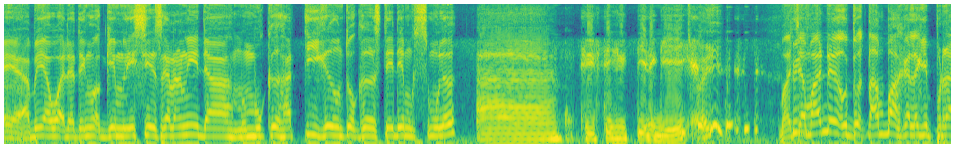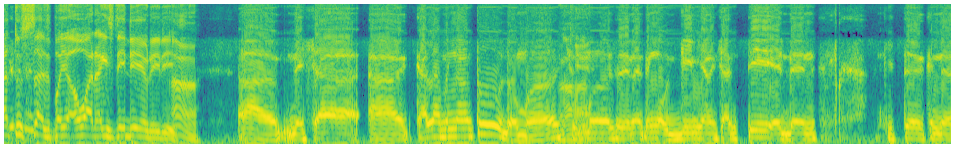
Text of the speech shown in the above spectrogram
Eh Habis awak dah tengok game Malaysia sekarang ni Dah membuka hati ke Untuk ke stadium semula Ah, 50-50 lagi Macam mana untuk tambahkan lagi peratusan supaya awak nak pergi stadium ni? Ha. Ah, Malaysia ah, kalah menang tu normal Ah. cuma saya nak tengok game yang cantik and then kita kena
